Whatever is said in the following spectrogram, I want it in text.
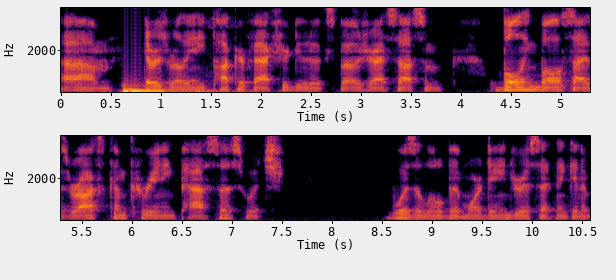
um, there was really any pucker factor due to exposure. I saw some bowling ball sized rocks come careening past us, which was a little bit more dangerous, I think, in a,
